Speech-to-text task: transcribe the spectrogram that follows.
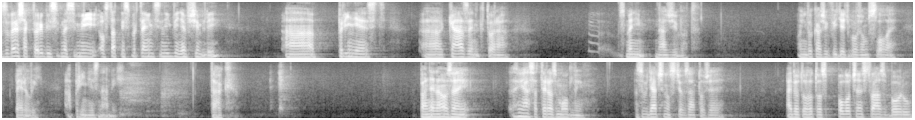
z verša, ktorý by sme si my, ostatní smrteľníci, nikdy nevšimli a priniesť kázeň, ktorá zmení náš život. Oni dokážu vidieť v Božom slove perly a priniesť nám ich. Tak. Pane, naozaj, ja sa teraz modlím s vďačnosťou za to, že aj do tohoto spoločenstva a zboru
